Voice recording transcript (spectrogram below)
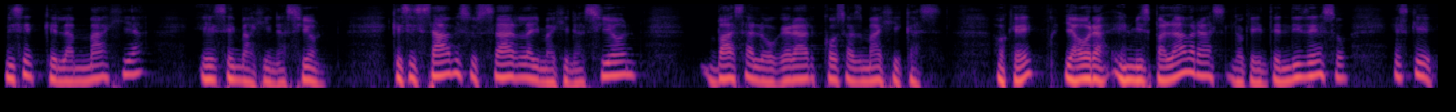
Dice que la magia es imaginación. Que si sabes usar la imaginación, vas a lograr cosas mágicas. ¿Ok? Y ahora, en mis palabras, lo que entendí de eso es que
